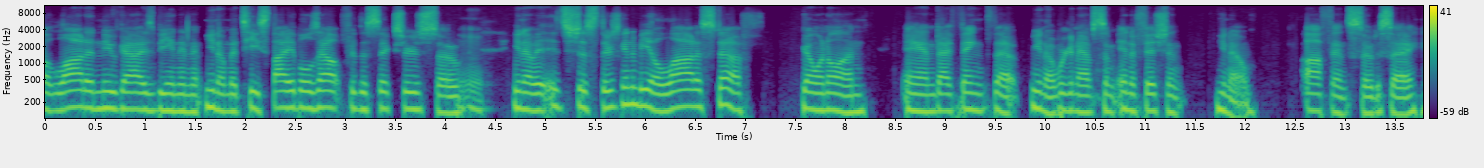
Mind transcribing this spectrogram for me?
a lot of new guys being in, you know, Matisse Thybulle's out for the Sixers. So, mm-hmm. you know, it's just there's going to be a lot of stuff going on. And I think that, you know, we're going to have some inefficient, you know, offense, so to say,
